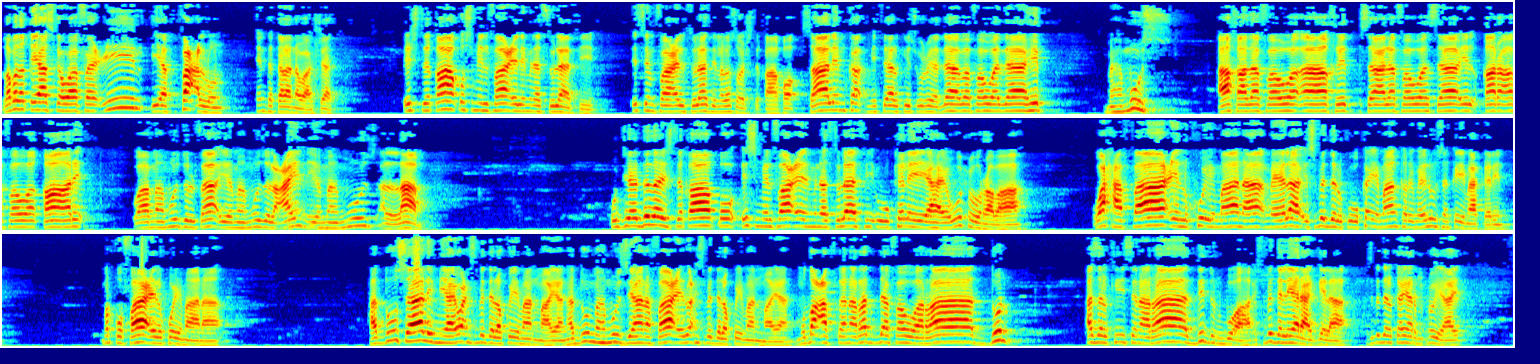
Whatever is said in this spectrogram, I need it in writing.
Labada qiyaaska waa faciil iyo faclun. Inta kalena waa shaad. Ishtiqaaqu smi lfaacili min athulaathi. Ism faacil thulaathi laga soo ishtiqaaqo saalimka mithaalkiisu wuxuu yahay dahaba fahuwa daahib mahmuus. Akhada fahuwa aakhid. Sa'la fahuwa saa'il. Qara'a fahuwa qaari waa mahmuuz ulfaa iyo mahmuuz ulcayn iyo mahmuuz allaam ujeedada ishtiqaaqu ismi lfaacil min athulaathi uu ka leeyahay wuxuu rabaa waxa faacil ku imaanaa meelaha isbedelku uu ka imaan karo meeluhuusan ka imaan karin. Markuu faacil ku imaanaa hadduu saalim yahay wax isbedela ku imaan maayaan. Hadduu mahmuus yahana faacil wax isbedela ku imaan maayaan. Mudacafkana radda fahuwa raadun. Asalkiisana raadidun buu ahaa. Isbedel yaraa gelaa. Isbedelka yar muxuu yahay?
